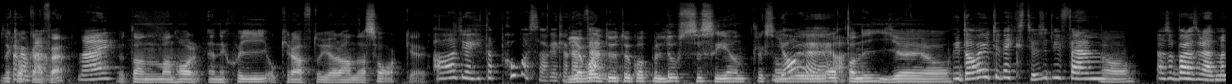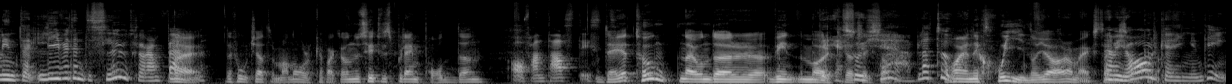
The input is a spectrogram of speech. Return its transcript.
när klockan är fem. Nej. Utan man har energi och kraft att göra andra saker. Ja, att jag hittar på saker Vi klockan har varit fem. ute och gått med Lusse sent liksom. Ja, ja, ja. 8-9 och... Och Idag var jag ute i växthuset vid fem. Ja, Alltså bara sådär att man inte, livet är inte slut klockan fem. nej. Det fortsätter man orkar faktiskt. Och nu sitter vi och spelar in podden. Ja, fantastiskt. Det är tungt när under vind- Det mörkret är så liksom. jävla tungt. Ha energin att göra de extra Nej, men jag sakerna. orkar ingenting.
